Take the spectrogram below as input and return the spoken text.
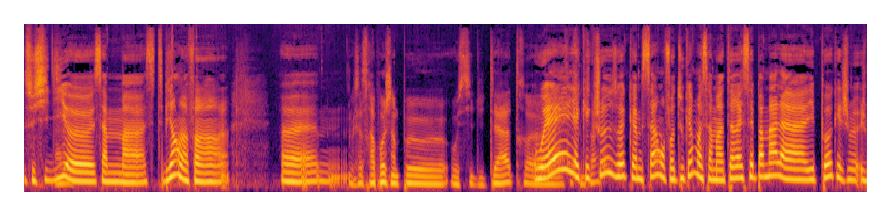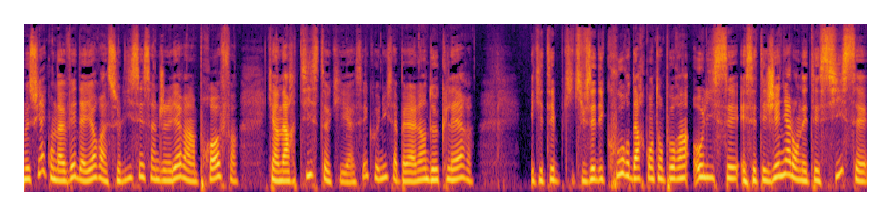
Ceci dit, Ah ouais. euh, ça m'a, c'était bien. Enfin, euh, Donc ça se rapproche un peu aussi du théâtre. ouais, il y a quelque ça? chose ouais, comme ça. Enfin, en tout cas, moi, ça m'intéressait pas mal à l'époque. Et je me, je me souviens qu'on avait d'ailleurs à ce lycée Sainte-Geneviève un prof qui est un artiste qui est assez connu, qui s'appelle Alain Declerc, et qui, était, qui, qui faisait des cours d'art contemporain au lycée. Et c'était génial. On était six, et,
